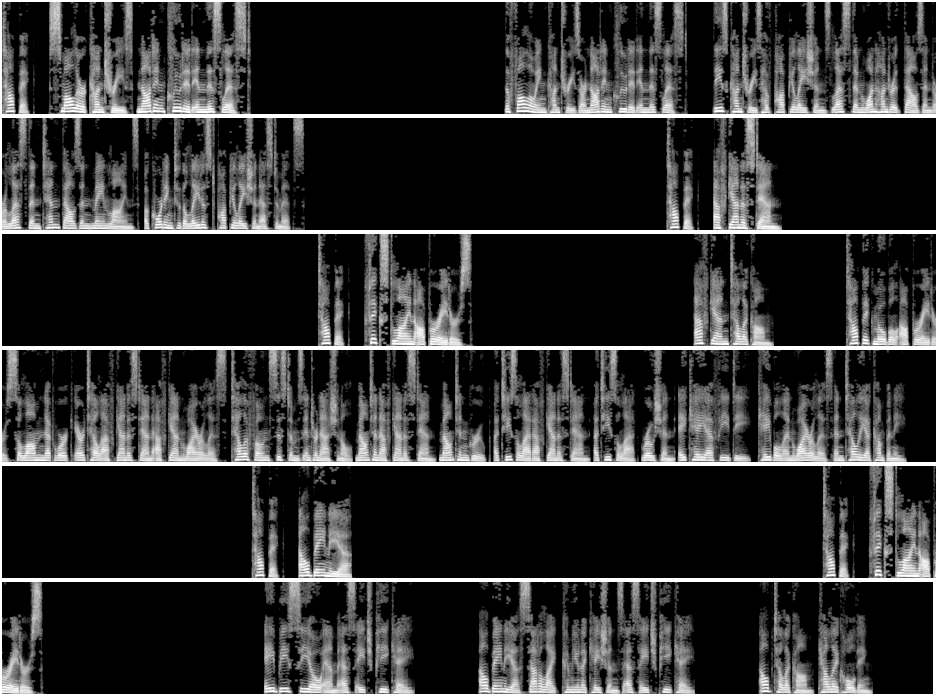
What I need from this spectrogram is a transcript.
Topic. Smaller countries not included in this list The following countries are not included in this list. These countries have populations less than 100,000 or less than 10,000 main lines, according to the latest population estimates. Afghanistan Fixed line operators Afghan Telecom. Topic mobile operators Salam Network Airtel Afghanistan Afghan Wireless Telephone Systems International Mountain Afghanistan Mountain Group Etisalat Afghanistan Etisalat Roshan AKFED Cable and Wireless and Telia Company. Topic Albania Topic. Fixed-line operators ABCOM SHPK Albania Satellite Communications SHPK Albtelecom Kalik Holding.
